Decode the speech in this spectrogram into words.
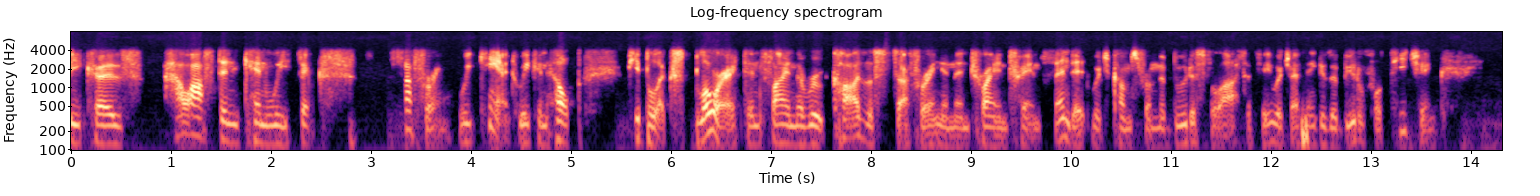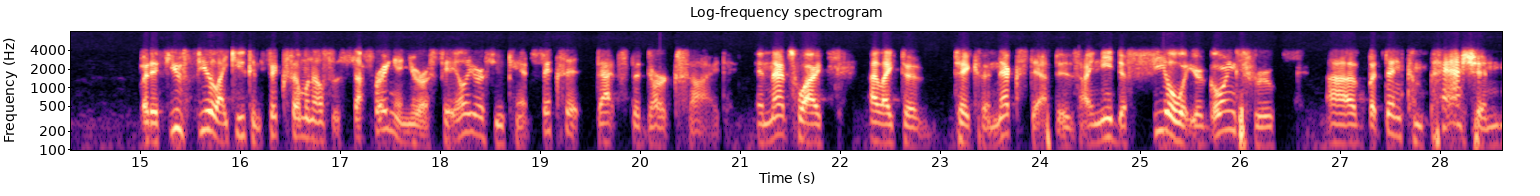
Because how often can we fix suffering? We can't. We can help people explore it and find the root cause of suffering and then try and transcend it, which comes from the Buddhist philosophy, which I think is a beautiful teaching. But if you feel like you can fix someone else's suffering and you're a failure if you can't fix it, that's the dark side. And that's why I like to take the next step is I need to feel what you're going through. Uh, but then compassion,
